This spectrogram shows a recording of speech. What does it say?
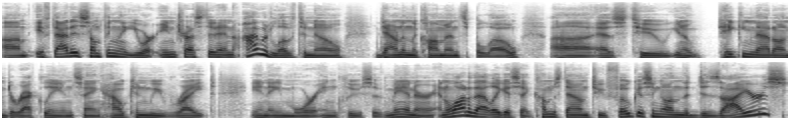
Um, if that is something that you are interested in, I would love to know down in the comments below uh, as to, you know, taking that on directly and saying, how can we write in a more inclusive manner? And a lot of that, like I said, comes down to focusing on the desires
